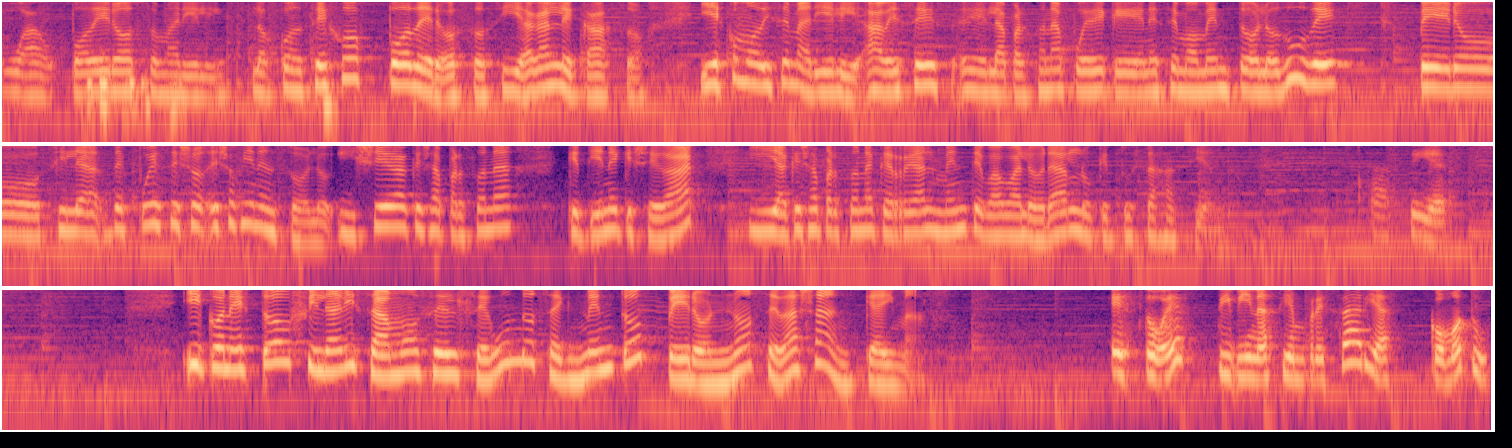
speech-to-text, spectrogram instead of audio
Wow, poderoso Marieli. Los consejos poderosos, sí, háganle caso. Y es como dice Marieli, a veces eh, la persona puede que en ese momento lo dude, pero si la, después ellos, ellos vienen solo y llega aquella persona que tiene que llegar y aquella persona que realmente va a valorar lo que tú estás haciendo. Así es. Y con esto finalizamos el segundo segmento, pero no se vayan, que hay más. Esto es Divinas y Empresarias, como tú.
